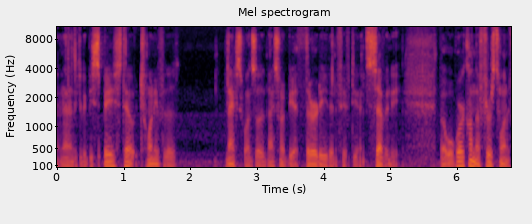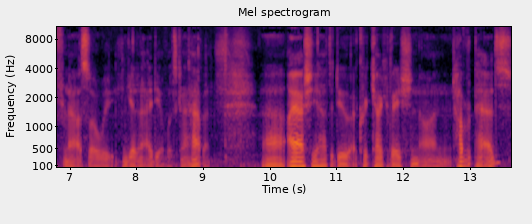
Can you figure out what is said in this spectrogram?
And then it's going to be spaced out 20 for the next one. So the next one will be at 30, then 50, and 70. But we'll work on the first one for now so we can get an idea of what's going to happen. Uh, I actually have to do a quick calculation on hover pads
